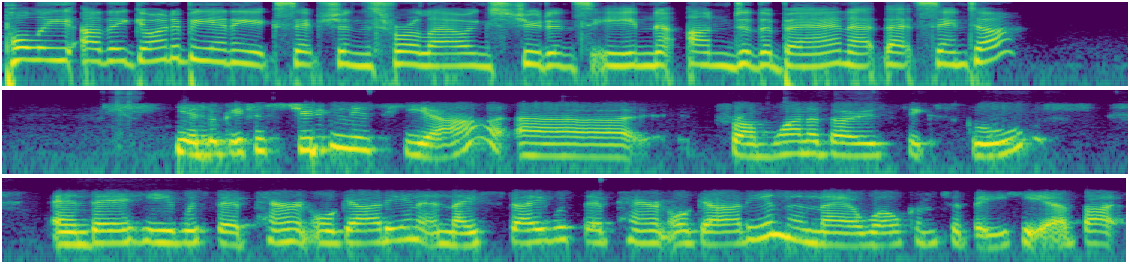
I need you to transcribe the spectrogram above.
Polly, are there going to be any exceptions for allowing students in under the ban at that centre? Yeah, look, if a student is here uh, from one of those six schools and they're here with their parent or guardian and they stay with their parent or guardian, then they are welcome to be here. But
